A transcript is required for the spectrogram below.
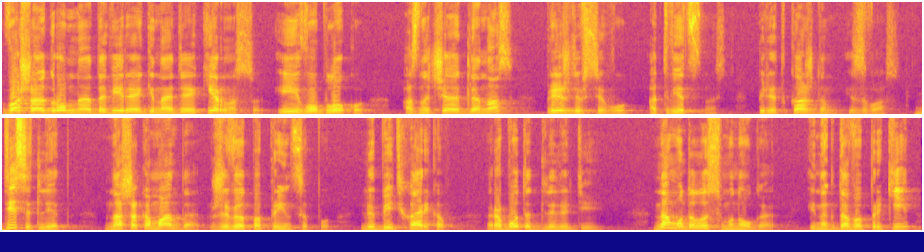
Ваше огромное доверие Геннадия Кернесу и его блоку означает для нас прежде всего ответственность перед каждым из вас. 10 лет наша команда живет по принципу «любить Харьков, работать для людей». Нам удалось многое, иногда вопреки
